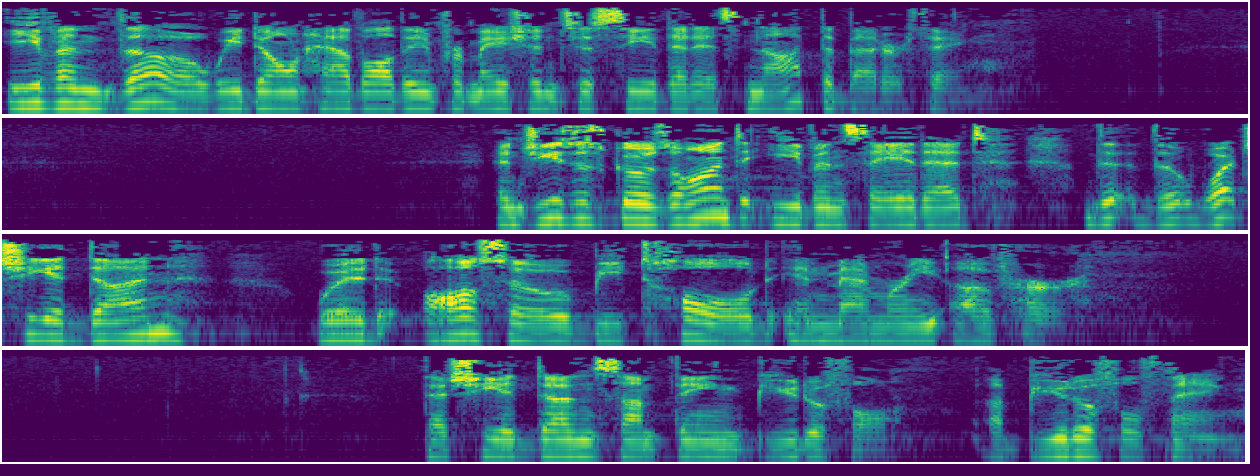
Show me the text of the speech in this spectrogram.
even though we don't have all the information to see that it's not the better thing. And Jesus goes on to even say that the, the, what she had done would also be told in memory of her. That she had done something beautiful, a beautiful thing.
